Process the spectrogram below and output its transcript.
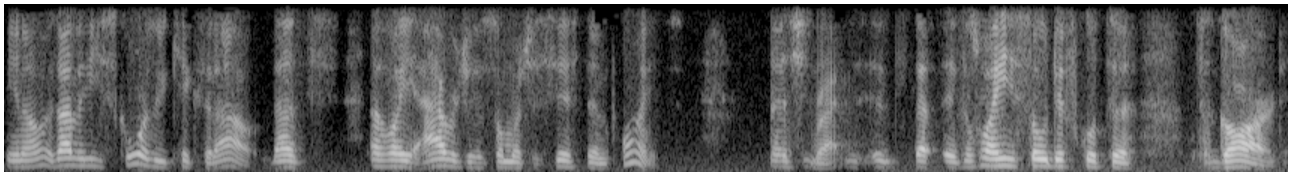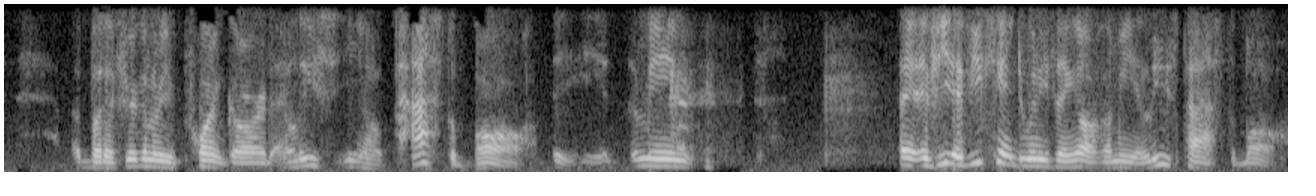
You know, it's either he scores or he kicks it out. That's that's why he averages so much assists and points. That's Right. It's, that, it's that's why he's so difficult to to guard. But if you're going to be a point guard, at least you know pass the ball. I I mean, if you if you can't do anything else, I mean, at least pass the ball.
